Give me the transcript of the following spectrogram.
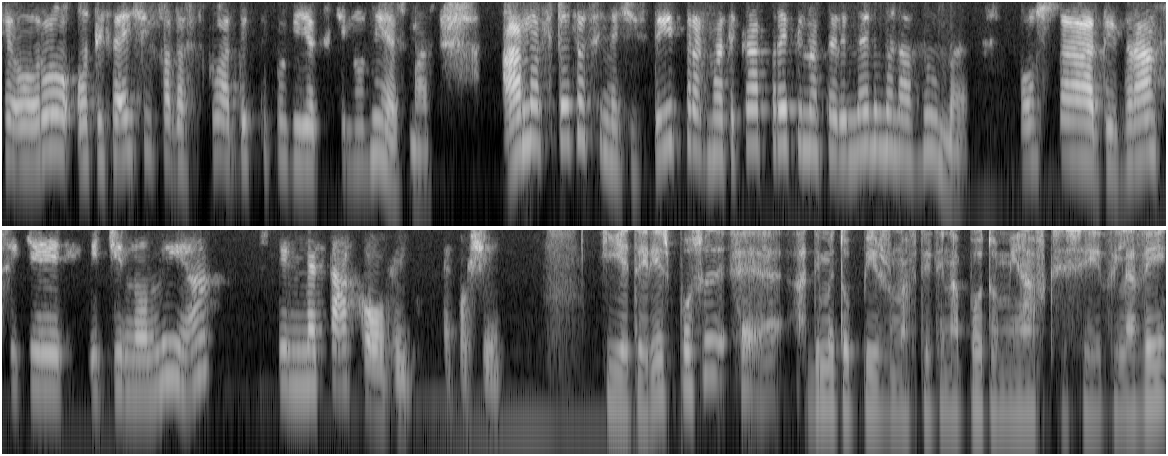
θεωρώ ότι θα έχει φανταστικό αντίκτυπο και για τις κοινωνίες μας. Αν αυτό θα συνεχιστεί, πραγματικά πρέπει να περιμένουμε να δούμε πώς θα αντιδράσει και η κοινωνία στην μετά-COVID εποχή. Οι εταιρείες πώς ε, αντιμετωπίζουν αυτή την απότομη αύξηση, δηλαδή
